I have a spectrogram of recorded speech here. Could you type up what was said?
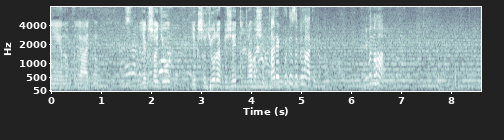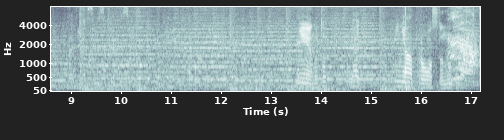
Ні, ну блядь, ну. Якщо Юр. Якщо Юра біжить, то треба, щоб. Арик буде забігати, напевно. Ліва нога. Просто, ну блядь.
